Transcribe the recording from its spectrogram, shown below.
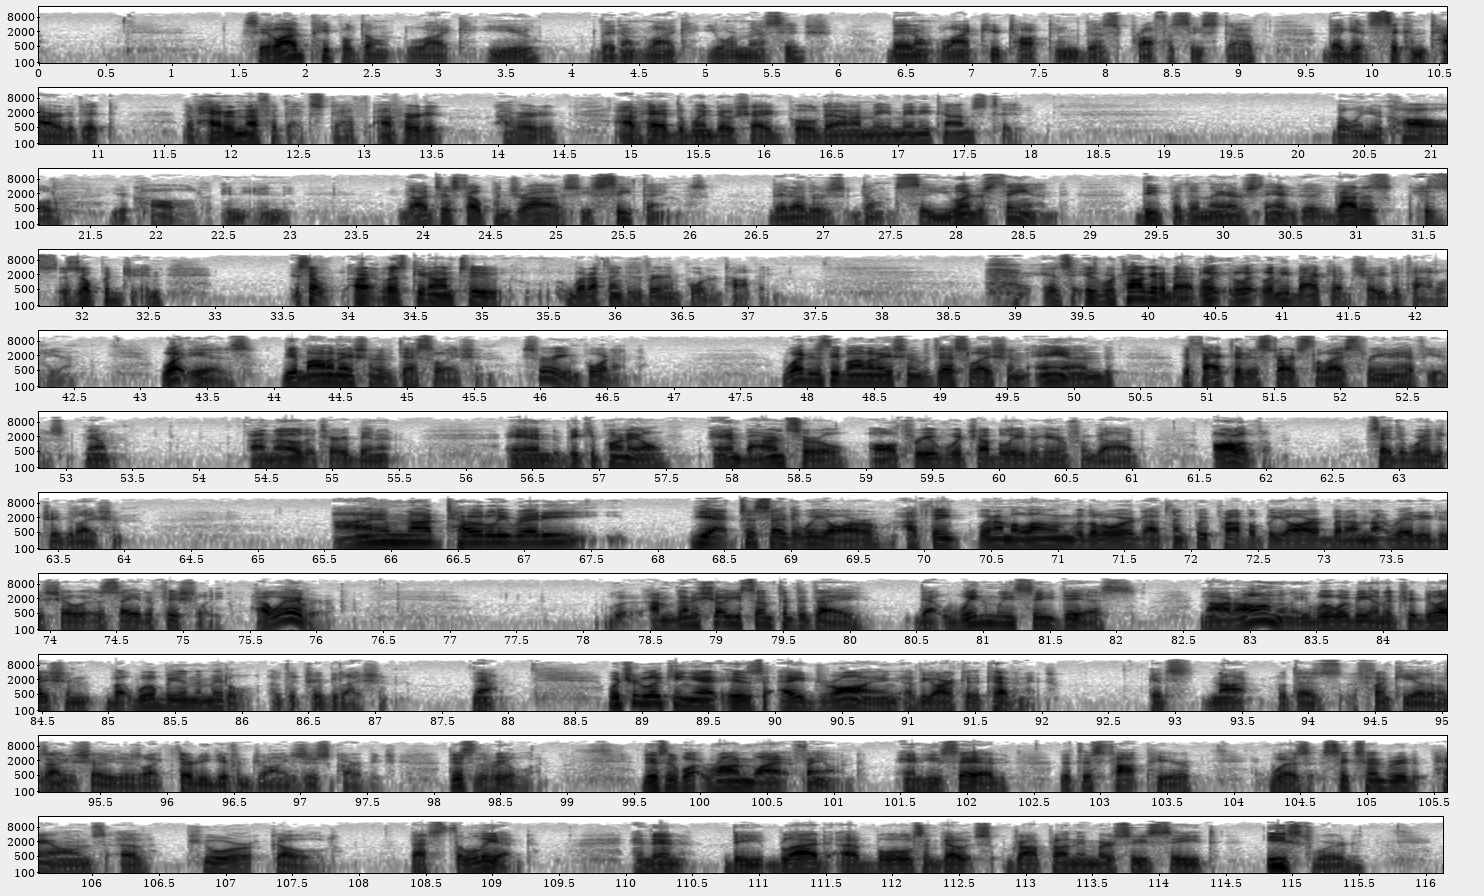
See, a lot of people don't like you. They don't like your message. They don't like you talking this prophecy stuff. They get sick and tired of it. I've had enough of that stuff. I've heard it. I've heard it. I've had the window shade pulled down on me many times too. But when you're called, you're called. And, and God just opens your eyes. You see things that others don't see. You understand deeper than they understand. Uh, God is is, is open. And so, all right, let's get on to what I think is a very important topic. It's, is we're talking about. Let, let, let me back up. Show you the title here. What is the abomination of desolation? It's very important. What is the abomination of desolation and the fact that it starts the last three and a half years? Now, I know that Terry Bennett and Vicky Parnell and Byron Searle, all three of which I believe are hearing from God, all of them say that we're in the tribulation. I'm not totally ready yet to say that we are. I think when I'm alone with the Lord, I think we probably are, but I'm not ready to show it, say it officially. However, I'm going to show you something today that when we see this, not only will we be in the tribulation, but we'll be in the middle of the tribulation. Now, what you're looking at is a drawing of the Ark of the Covenant. It's not with those funky other ones. I can show you there's like 30 different drawings, just garbage. This is the real one. This is what Ron Wyatt found. And he said that this top here was 600 pounds of pure gold. That's the lid. And then the blood of bulls and goats dropped on the mercy seat eastward.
